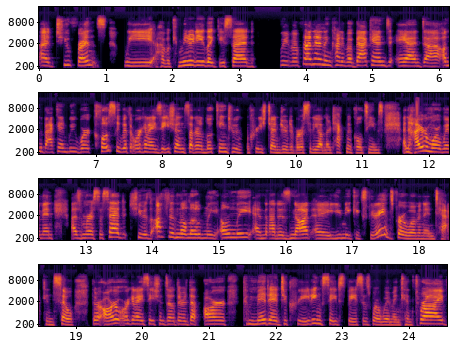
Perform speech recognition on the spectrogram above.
uh, two fronts. We have a community, like you said, we have a front end and kind of a back end. And uh, on the back end, we work closely with organizations that are looking to increase gender diversity on their technical teams and hire more women. As Marissa said, she was often the lonely only, and that is not a unique experience for a woman in tech. And so there are organizations out there that are committed to creating safe spaces where women can thrive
